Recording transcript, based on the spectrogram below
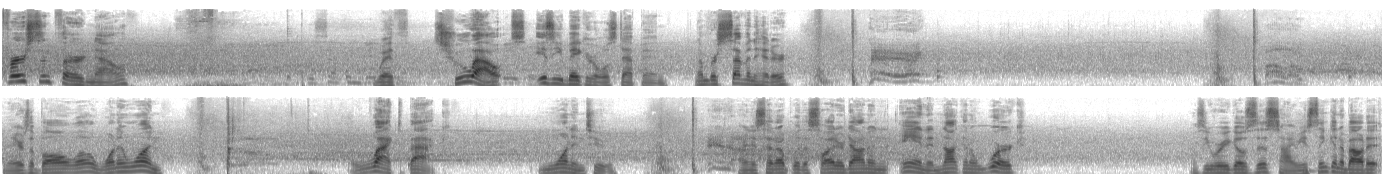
first and third now. With two outs, Izzy Baker will step in. Number seven hitter. And there's a ball low, one and one. Whacked back. One and two. Trying to set up with a slider down and in and not going to work. We'll see where he goes this time. He's thinking about it.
